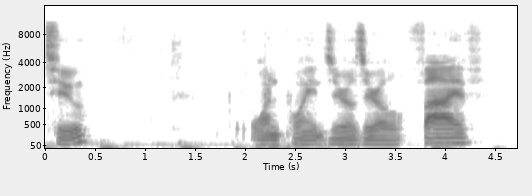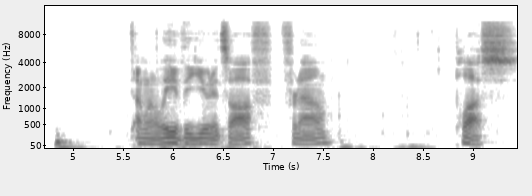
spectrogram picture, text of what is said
to 1.005. I'm going to leave the units off for now. Plus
